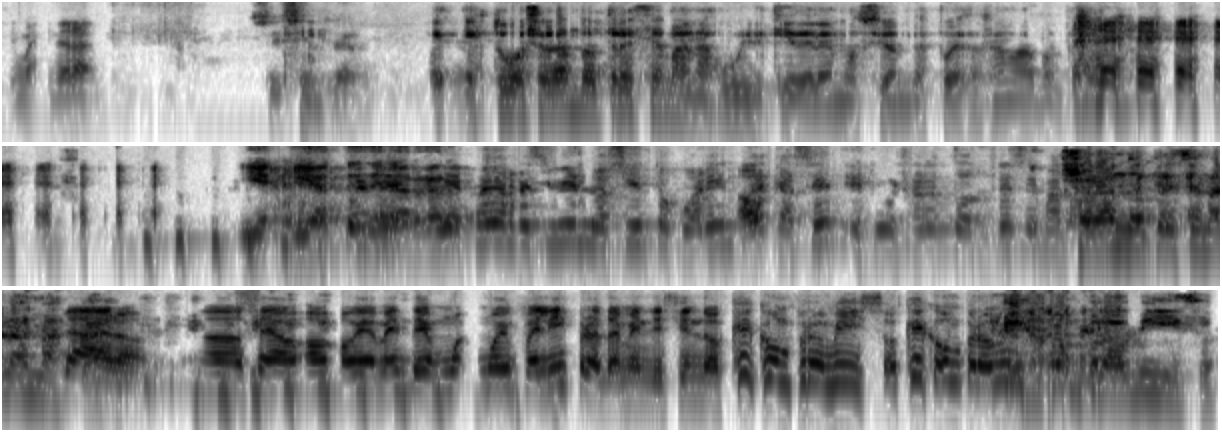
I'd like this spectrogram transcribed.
Se imaginarán. Sí, sí, claro. Eh, Estuvo llorando tres semanas Wilkie de la emoción después de esa llamada por teléfono. Y, y antes de Después largar, después de recibir los 140 Oh. cassettes, estuvo llorando tres semanas. Llorando tres semanas más. Claro, no, o sea, o- obviamente muy, muy feliz, pero también diciendo, ¡qué compromiso, qué ¡Qué compromiso! compromiso!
